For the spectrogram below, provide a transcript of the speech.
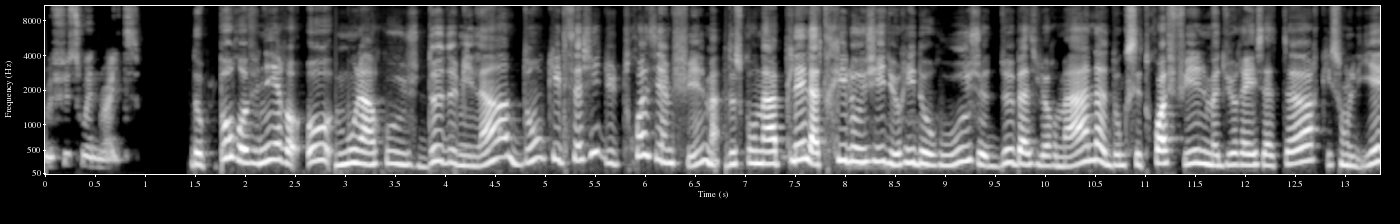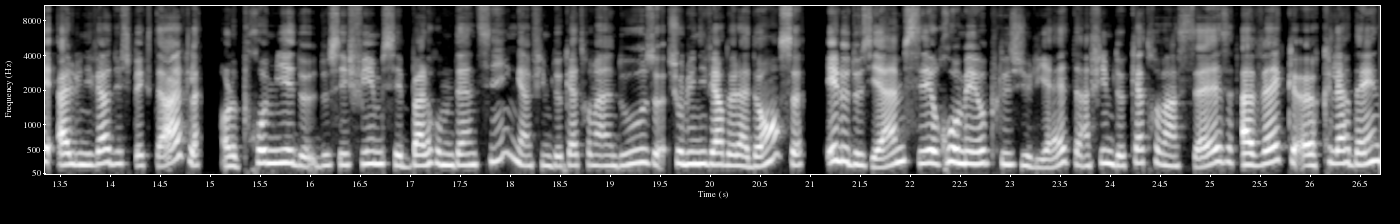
Rufus Wainwright. Donc pour revenir au Moulin Rouge de 2001, donc il s'agit du troisième film de ce qu'on a appelé la trilogie du Rideau Rouge de Baz Luhrmann. Donc ces trois films du réalisateur qui sont liés à l'univers du spectacle. Alors, le premier de, de ces films, c'est Ballroom Dancing, un film de 92 sur l'univers de la danse. Et le deuxième, c'est Roméo plus Juliette, un film de 96 avec Claire Danes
